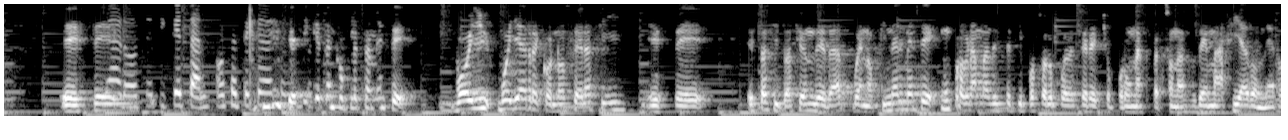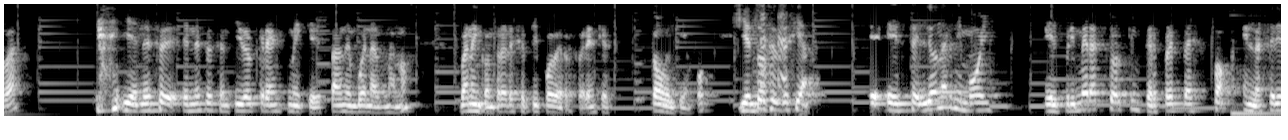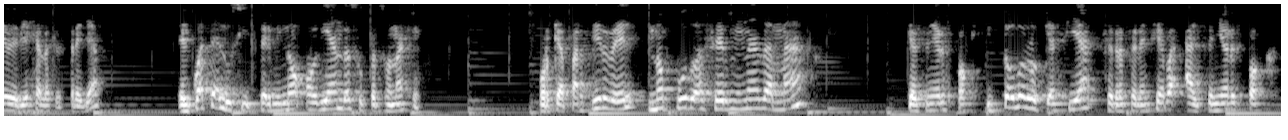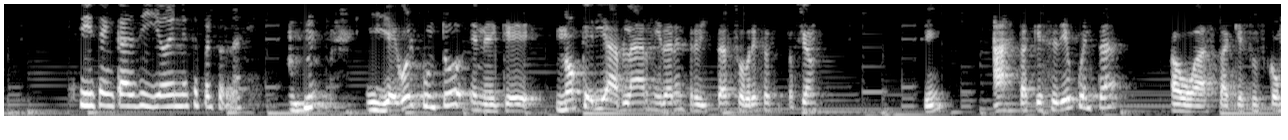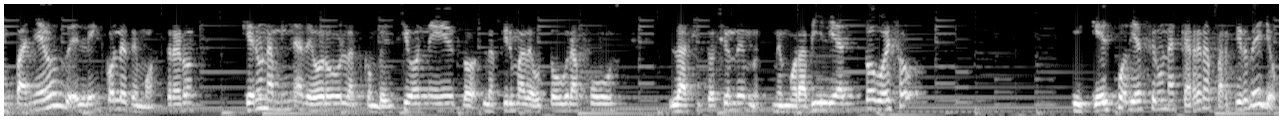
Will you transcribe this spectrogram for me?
Este, claro, te etiquetan, o sea, te quedan. Te etiquetan completamente. Voy, voy a reconocer así, este, esta situación de edad. Bueno, finalmente un programa de este tipo solo puede ser hecho por unas personas demasiado nerdas. y en ese, en ese sentido, créanme que están en buenas manos. Van a encontrar ese tipo de referencias todo el tiempo. Y entonces decía, e, este, Leonard Nimoy, el primer actor que interpreta a Spock en la serie de Viaje a las Estrellas, el cuate Lucy terminó odiando a su personaje. Porque a partir de él no pudo hacer nada más que el señor Spock. Y todo lo que hacía se referenciaba al señor Spock. Sí, se encasilló en ese personaje. Y llegó el punto en el que no quería hablar ni dar entrevistas sobre esa situación. ¿Sí? Hasta que se dio cuenta o hasta que sus compañeros de elenco le demostraron que era una mina de oro, las convenciones, la firma de autógrafos, la situación de memorabilia, todo eso, y que él podía hacer una carrera a partir de ello.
